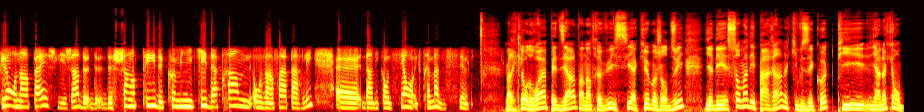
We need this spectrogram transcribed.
Puis là, on empêche les gens de, chanter, de communiquer, d'apprendre aux enfants à parler euh, dans des conditions extrêmement difficiles. Marie-Claude Roy, pédiatre, en entrevue ici à Cube aujourd'hui. Il y a des, sûrement des parents là, qui vous écoutent, puis il y en a qui ont,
